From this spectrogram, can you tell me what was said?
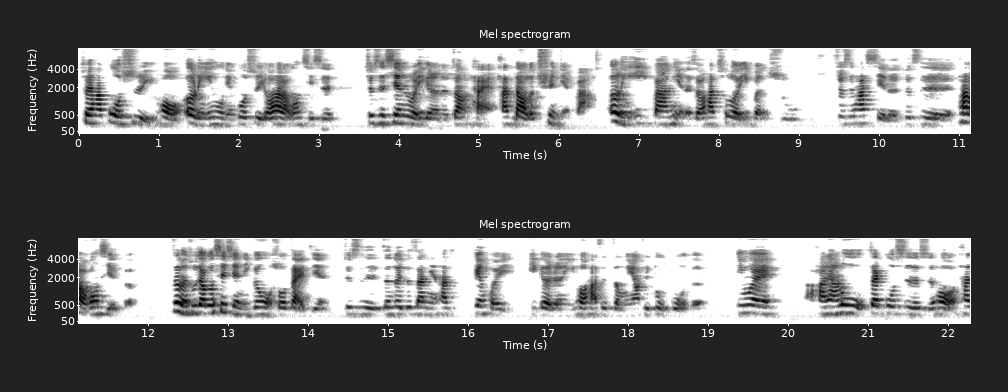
所以她过世以后，二零一五年过世以后，她老公其实就是陷入了一个人的状态。她到了去年吧，二零一八年的时候，她出了一本书。就是她写的，就是她老公写的这本书，叫做《谢谢你跟我说再见》，就是针对这三年她变回一个人以后，她是怎么样去度过的。因为韩良露在过世的时候，她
